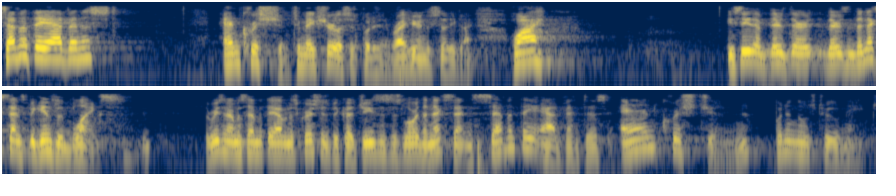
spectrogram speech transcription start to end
Seventh day Adventist and Christian. To make sure, let's just put it in right here in the study guide. Why? You see, there, there, there's, the next sentence begins with blanks. The reason I'm a Seventh day Adventist Christian is because Jesus is Lord. The next sentence, Seventh day Adventist and Christian, put in those two names.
